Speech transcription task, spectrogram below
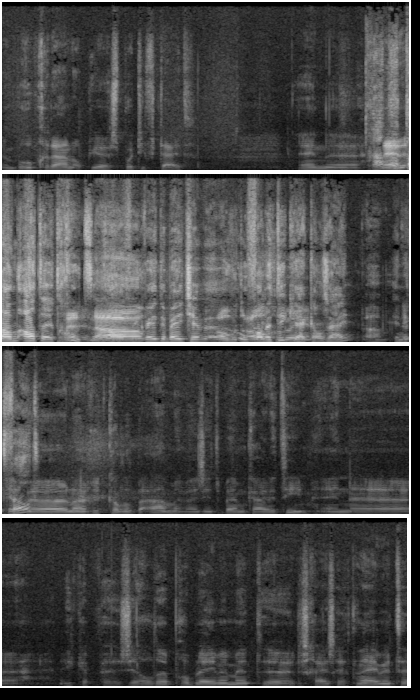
een beroep gedaan op je sportiviteit. En, eh, Gaat nee, dat dan altijd goed? nee, nou, ik weet een beetje eh, hoe fanatiek algemeen- jij kan zijn. Ah, in het heb, veld? eh, nou, Ruud kan dat beamen. Wij zitten bij elkaar in het team. En eh, ik heb eh, zelden problemen met eh, de scheidsrechter. Nee, met eh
